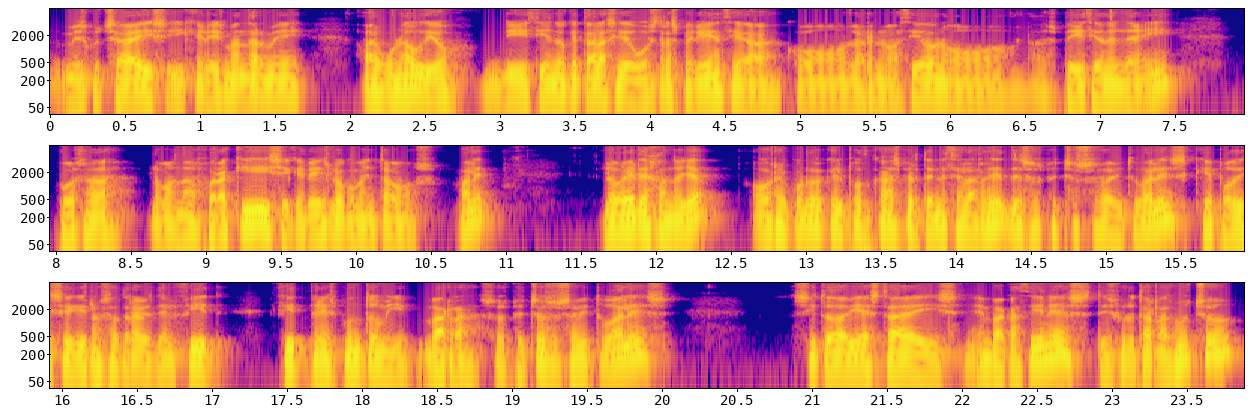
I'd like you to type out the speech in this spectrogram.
me escucháis y queréis mandarme algún audio diciendo qué tal ha sido vuestra experiencia con la renovación o la expedición del DNI, pues nada, lo mandamos por aquí y si queréis lo comentamos, ¿vale? Lo voy a ir dejando ya. Os recuerdo que el podcast pertenece a la red de sospechosos habituales, que podéis seguirnos a través del feed feedpress.me barra sospechosos habituales. Si todavía estáis en vacaciones, disfrutarlas mucho.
